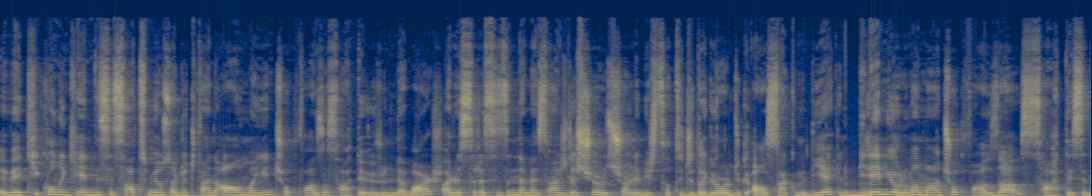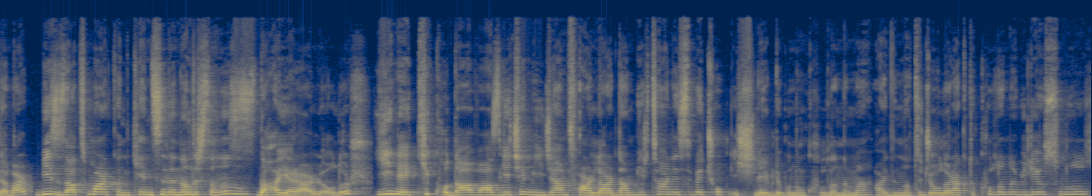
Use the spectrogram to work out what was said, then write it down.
ve Kiko'nun kendisi satmıyorsa lütfen almayın. Çok fazla sahte ürün de var. Ara sıra sizinle mesajlaşıyoruz. Şöyle bir satıcıda gördük alsak mı diye. Hani bilemiyorum ama çok fazla sahtesi de var. Bizzat markanın kendisinden alırsanız daha yararlı olur. Yine Kiko'da vazgeçemeyeceğim farlardan bir tanesi ve çok işlevli bunun kullanımı. Aydınlatıcı olarak da kullanabiliyorsunuz.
